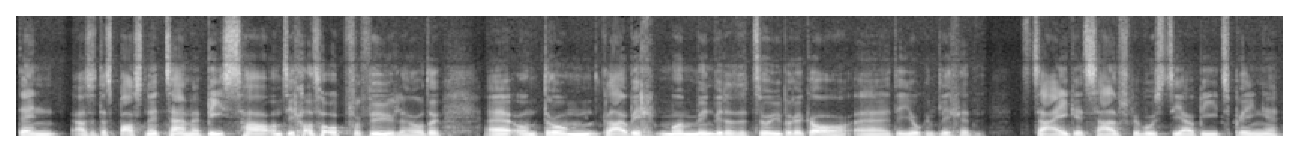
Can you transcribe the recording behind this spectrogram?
dann, also das passt nicht zusammen, Biss haben und sich als Opfer fühlen, oder? Äh, und darum, glaube ich, wir müssen wieder dazu übergehen, äh, den Jugendlichen zu zeigen, das Selbstbewusstsein auch beizubringen,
